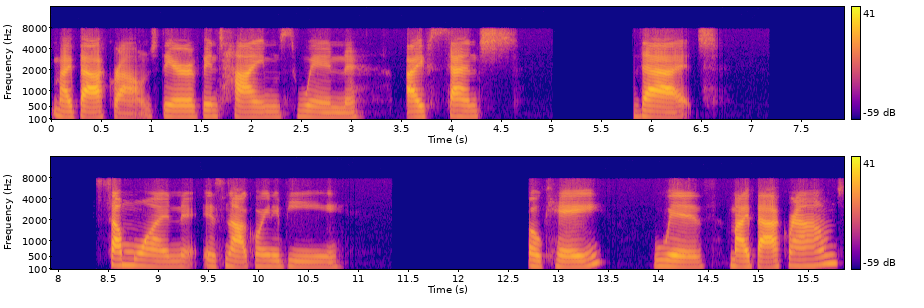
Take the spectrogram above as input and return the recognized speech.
my background. There have been times when I've sensed that someone is not going to be okay with my background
